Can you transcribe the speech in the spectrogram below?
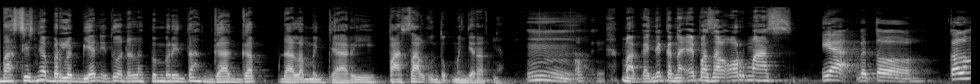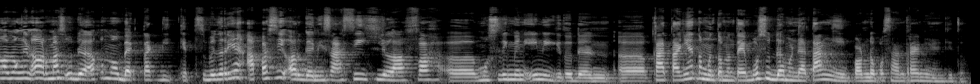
basisnya berlebihan itu adalah pemerintah gagap dalam mencari pasal untuk menjeratnya. Hmm, oke. Okay. Makanya kena eh pasal ormas. Ya, betul. Kalau ngomongin ormas udah aku mau backtrack dikit. Sebenarnya apa sih organisasi khilafah uh, muslimin ini gitu dan uh, katanya teman-teman Tempo sudah mendatangi pondok pesantrennya gitu.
